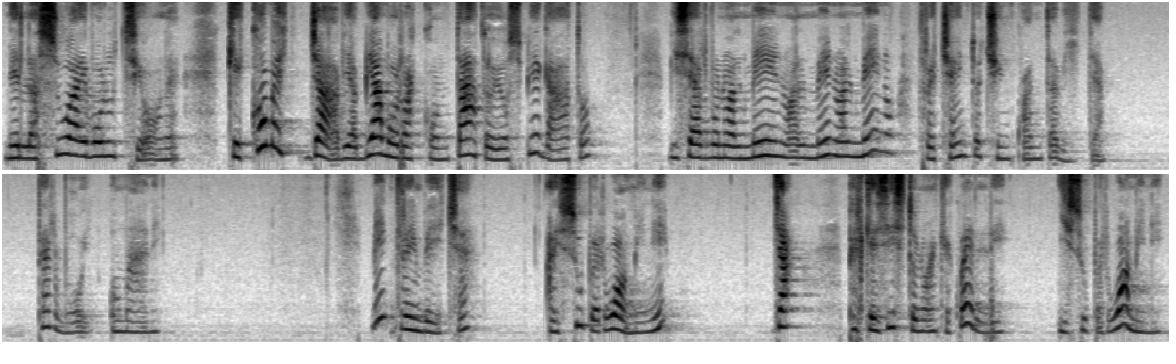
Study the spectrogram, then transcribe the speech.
nella sua evoluzione che come già vi abbiamo raccontato e ho spiegato, vi servono almeno, almeno, almeno 350 vite per voi umani. Mentre invece ai superuomini, già perché esistono anche quelli, i superuomini,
